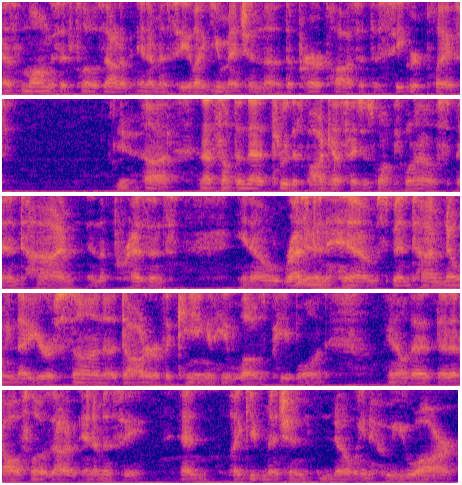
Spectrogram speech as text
as long as it flows out of intimacy, like you mentioned, the the prayer closet, the secret place. Yeah. Uh, and that's something that through this podcast, I just want people to know: spend time in the presence. You know, rest Yeah. in Him. Spend time knowing that you're a son, a daughter of the King, and He loves people, and you know that that it all flows out of intimacy. And like you mentioned, knowing who you are,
